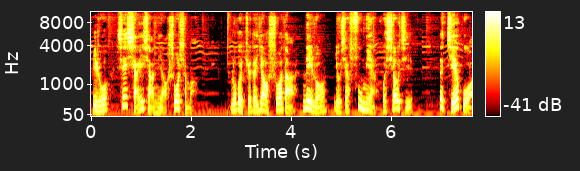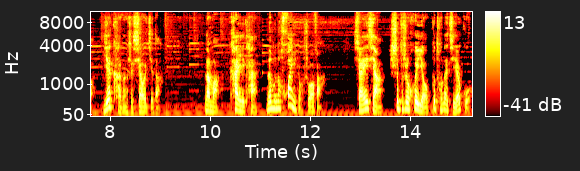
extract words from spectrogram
比如，先想一想你要说什么。如果觉得要说的内容有些负面或消极，那结果也可能是消极的。那么，看一看能不能换一种说法，想一想是不是会有不同的结果。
